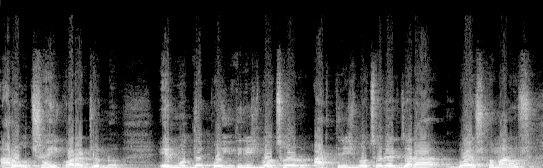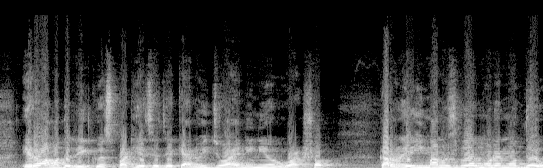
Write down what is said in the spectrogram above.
আরও উৎসাহী করার জন্য এর মধ্যে পঁয়ত্রিশ বছর আটত্রিশ বছরের যারা বয়স্ক মানুষ এরাও আমাদের রিকোয়েস্ট পাঠিয়েছে যে can we join in your workshop কারণ এই মানুষগুলোর মনের মধ্যেও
